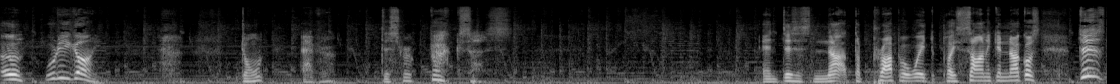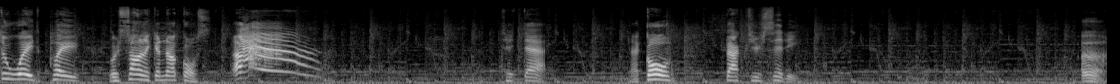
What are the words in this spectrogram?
Uh, where are you going? Don't ever disrespect us. And this is not the proper way to play Sonic and Knuckles. This is the way to play with Sonic and Knuckles. Ah! Take that. Now go back to your city. Ugh.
